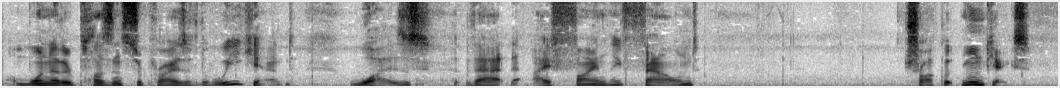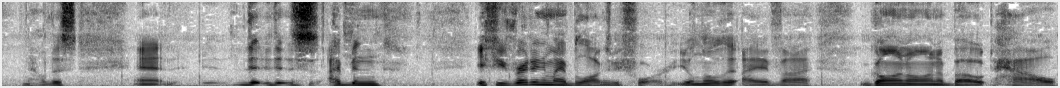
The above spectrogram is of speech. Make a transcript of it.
one other pleasant surprise of the weekend was that I finally found chocolate mooncakes. Now this and this, I've been, if you've read any of my blogs before, you'll know that I've uh, gone on about how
